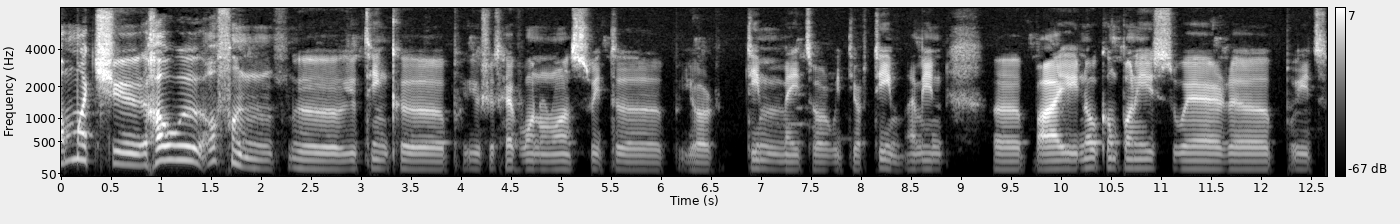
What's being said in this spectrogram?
how much, uh, how uh, often uh, you think uh, you should have one-on-ones with uh, your teammates or with your team? I mean, uh, I know companies where it's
